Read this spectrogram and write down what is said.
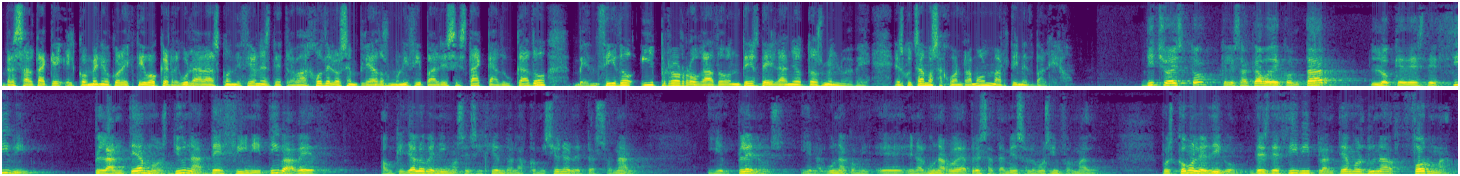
Resalta que el convenio colectivo que regula las condiciones de trabajo de los empleados municipales está caducado, vencido y prorrogado desde el año 2009. Escuchamos a Juan Ramón Martínez Valero. Dicho esto, que les acabo de contar, lo que desde CIVI planteamos de una definitiva vez, aunque ya lo venimos exigiendo en las comisiones de personal y en plenos, y en alguna, eh, en alguna rueda de prensa también se lo hemos informado, pues como les digo, desde CIVI planteamos de una forma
